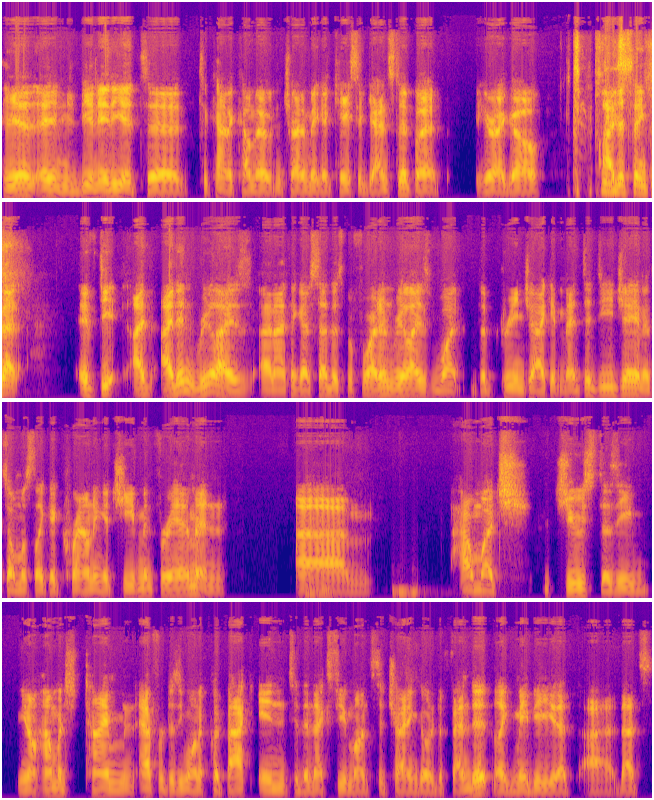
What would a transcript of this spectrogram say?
He is and you'd be an idiot to to kind of come out and try to make a case against it but here I go. I just think that if D, I, I didn't realize, and I think I've said this before, I didn't realize what the green jacket meant to DJ, and it's almost like a crowning achievement for him. And mm-hmm. um, how much juice does he, you know, how much time and effort does he want to put back into the next few months to try and go to defend it? Like maybe that uh, that's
